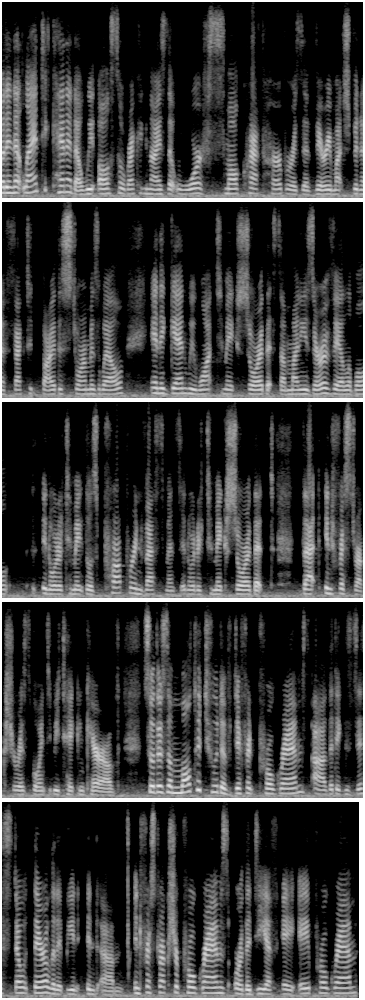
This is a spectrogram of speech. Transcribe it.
but in Atlantic Canada, we also recognize that wharfs, small craft harbors have very much been affected by the storm as well. And again, we want to make sure that some monies are available in order to make those proper investments in order to make sure that that infrastructure is going to be taken care of. So there's a multitude of different programs uh, that exist out there, let it be in, um, infrastructure programs or the DFAA program.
